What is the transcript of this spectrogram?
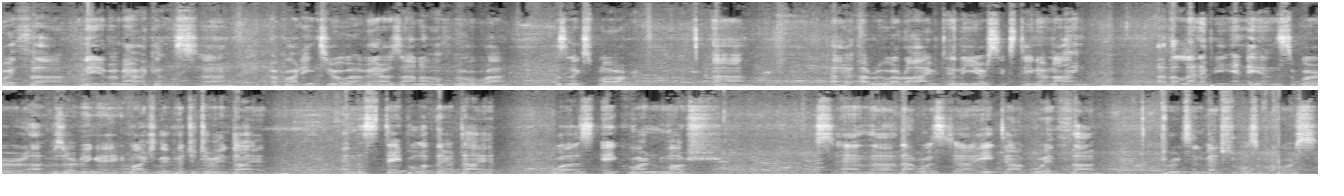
with uh, Native Americans. Uh, according to uh, Verrazano, who uh, was an explorer uh, uh, who arrived in the year 1609, the Lenape Indians were observing a largely vegetarian diet. And the staple of their diet was acorn mush. And that was eked out with fruits and vegetables, of course.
